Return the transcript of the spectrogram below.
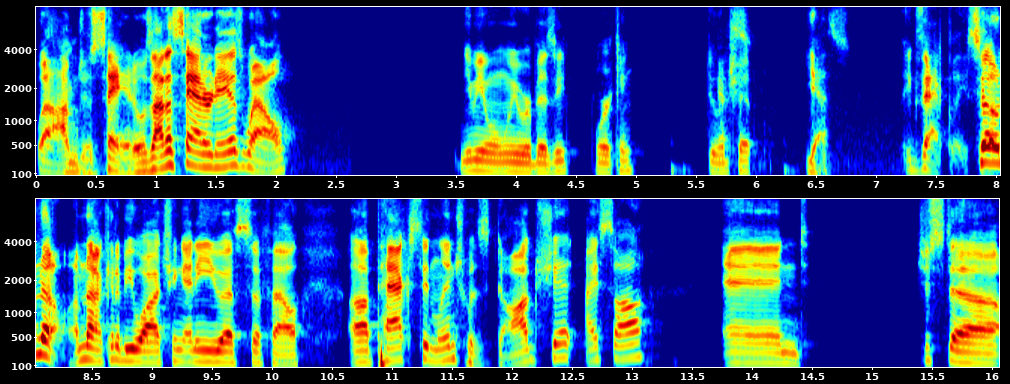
Well, I'm just saying it was on a Saturday as well. You mean when we were busy working, doing yes. shit? Yes, exactly. So no, I'm not gonna be watching any USFL. Uh, Paxton Lynch was dog shit. I saw and just uh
